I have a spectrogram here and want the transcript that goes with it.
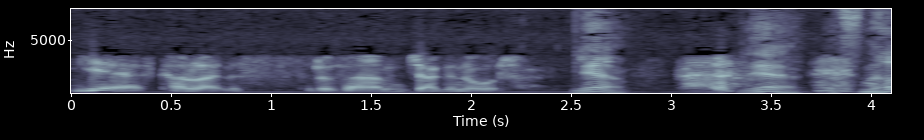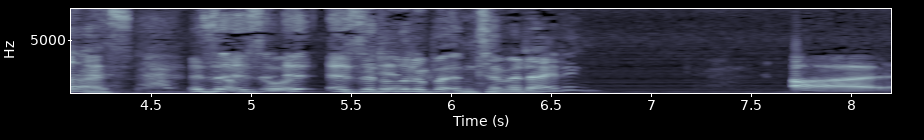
Yeah, it's kind of like this sort of um, juggernaut. Yeah. Yeah, it's nice. Is it is, it, is it a little bit intimidating? Uh,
